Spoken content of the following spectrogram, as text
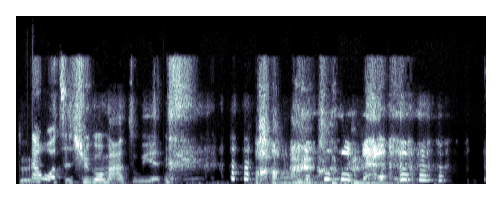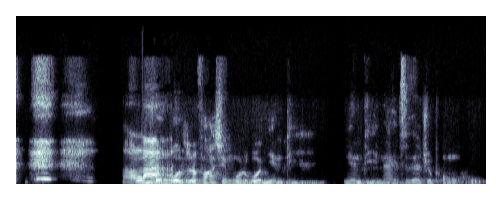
对，但我只去过马祖演。我们默默的就发现，我如果年底年底那一次再去澎湖，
